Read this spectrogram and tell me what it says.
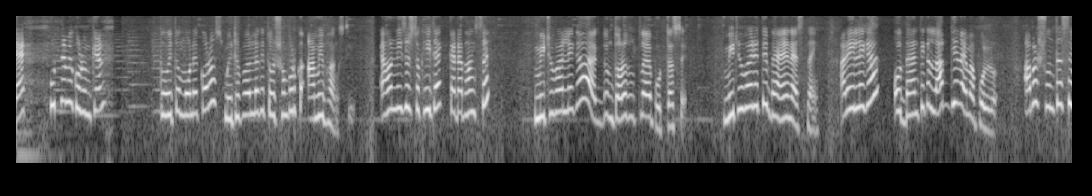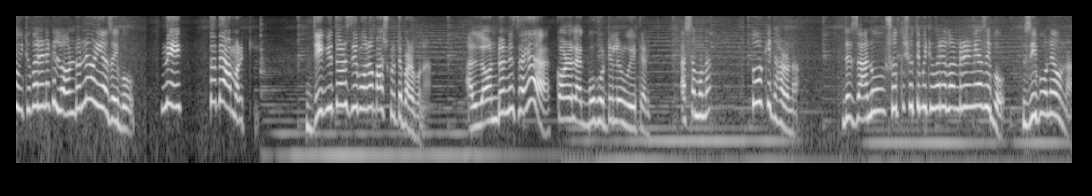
দেখ কুটনামি করুন কেন? তুই তো মনে করস মিঠু ভাইয়ের লাগে তোর সম্পর্ক আমি ভাঙছি। এখন নিজের চোখেই দেখ কেটা ভাঙছে। মিঠু ভাইয়ের লেগা একদম দরদ উতলায় পড়তাছে। মিঠু ভাইয়ের তুই ভ্যানে নেস নাই। আর এই লেগা ও ভ্যান থেকে লাভ দিয়ে নাইমা পড়ল। আবার শুনতেছে মিঠু ভাইয়ের নাকি লন্ডনেও নিয়ে যাইবো। নিক তবে আমার কি? ডিগ্রি তোর জীবনও পাশ করতে পারব না। আর লন্ডনে জায়গা করা লাগবো হোটেলের ওয়েটার আচ্ছা মোনা তোর কি ধারণা যে জানু সত্যি সত্যি মিঠু ভাইরে লন্ডনে নিয়ে যাব জীবনেও না।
